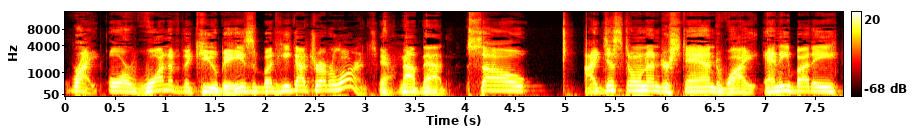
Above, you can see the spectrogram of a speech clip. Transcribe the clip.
right or one of the QBs, but he got Trevor Lawrence. Yeah, not bad. So I just don't understand why anybody,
